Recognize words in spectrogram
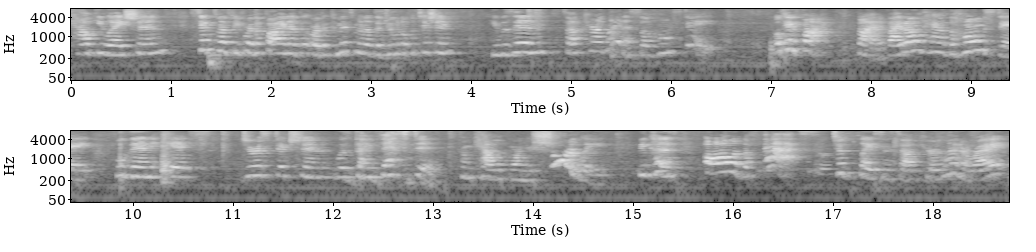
calculation. Six months before the filing of the, or the commencement of the juvenile petition, he was in South Carolina, so home state. Okay, fine, fine. If I don't have the home state, well then its jurisdiction was divested from California, surely, because all of the facts took place in South Carolina, right?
